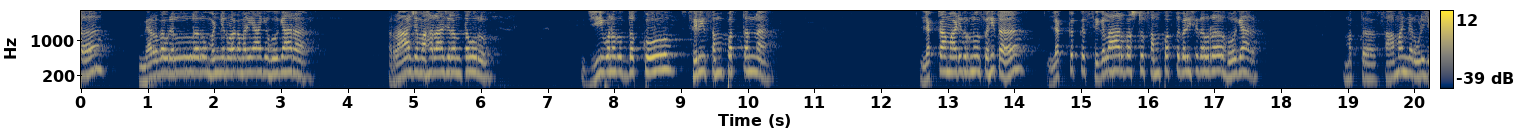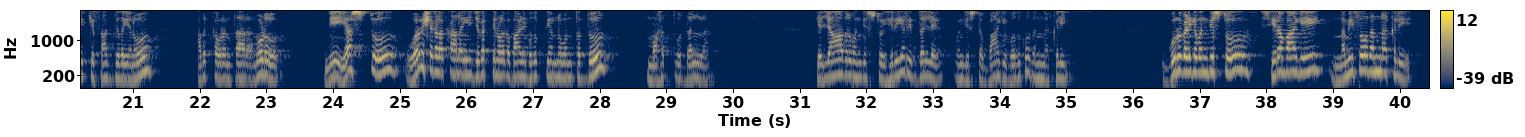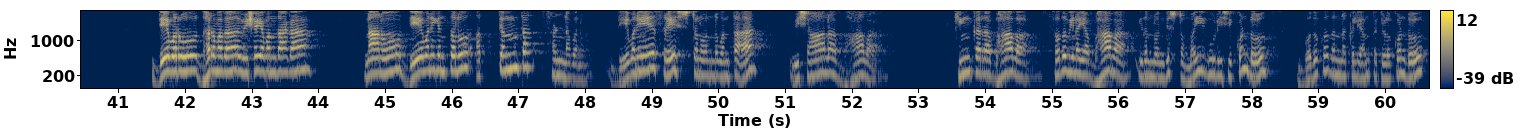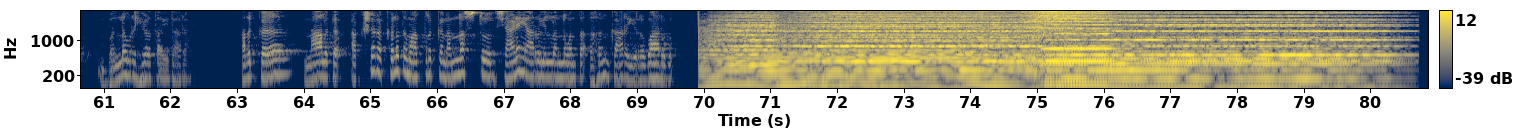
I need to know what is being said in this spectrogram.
ಮೆರೆದವರೆಲ್ಲರೂ ಮಣ್ಣಿನೊಳಗ ಮರೆಯಾಗಿ ಹೋಗ್ಯಾರ. ರಾಜ ಮಹಾರಾಜರಂತವರು ಜೀವನದುದ್ದಕ್ಕೂ ಸಿರಿ ಸಂಪತ್ತನ್ನ ಲೆಕ್ಕ ಮಾಡಿದ್ರು ಸಹಿತ ಲೆಕ್ಕಕ್ಕೆ ಸಿಗಲಾರದಷ್ಟು ಸಂಪತ್ತು ಗಳಿಸಿದವರ ಹೋಗ್ಯಾರ. ಮತ್ತ ಸಾಮಾನ್ಯರು ಉಳಿಲಿಕ್ಕೆ ಸಾಧ್ಯದ ಏನೋ? ಅದಕ್ಕವರಂತಾರ ನೋಡು, ನೀ ಎಷ್ಟು ವರ್ಷಗಳ ಕಾಲ ಈ ಜಗತ್ತಿನೊಳಗೆ ಬಾಳಿ ಬದುಕ್ತಿ ಅನ್ನುವಂಥದ್ದು ಮಹತ್ವದ್ದಲ್ಲ. ಎಲ್ಲಾದರೂ ಒಂದಿಷ್ಟು ಹಿರಿಯರಿದ್ದಲ್ಲೇ ಒಂದಿಷ್ಟು ಬಾಗಿ ಬದುಕೋದನ್ನು ಕಲಿ. ಗುರುಗಳಿಗೆ ಒಂದಿಷ್ಟು ಸ್ಥಿರವಾಗಿ ನಮಿಸೋದನ್ನ ಕಲಿ. ದೇವರು ಧರ್ಮದ ವಿಷಯ ಬಂದಾಗ ನಾನು ದೇವನಿಗಿಂತಲೂ ಅತ್ಯಂತ ಸಣ್ಣವನು. ದೇವನೇ ಶ್ರೇಷ್ಠನು ಅನ್ನುವಂಥ ವಿಶಾಲ ಭಾವ. ಕಿಂಕರ ಭಾವ, ಸದುವಿನಯ ಭಾವ ಇದನ್ನೊಂದಿಷ್ಟು ಮೈಗೂಡಿಸಿಕೊಂಡು ಬದುಕೋದನ್ನ ಕಲಿ ಅಂತ ತಿಳ್ಕೊಂಡು ಬಲ್ಲವರು ಹೇಳ್ತಾ ಇದ್ದಾರೆ. ಅದಕ್ಕೆ ನಾಲ್ಕು ಅಕ್ಷರ ಕಲಿತ ಮಾತ್ರಕ್ಕೆ ನನ್ನಷ್ಟು ಶಾಣೆ ಯಾರು ಇಲ್ಲ ಅನ್ನುವಂಥ ಅಹಂಕಾರ ಇರಬಾರದು.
